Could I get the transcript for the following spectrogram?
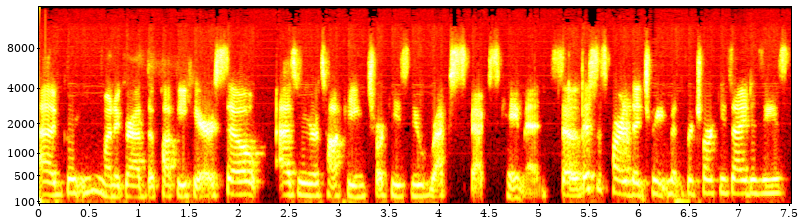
Uh, going to grab the puppy here. So as we were talking, Chorky's new Rex specs came in. So this is part of the treatment for Chorky's eye disease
